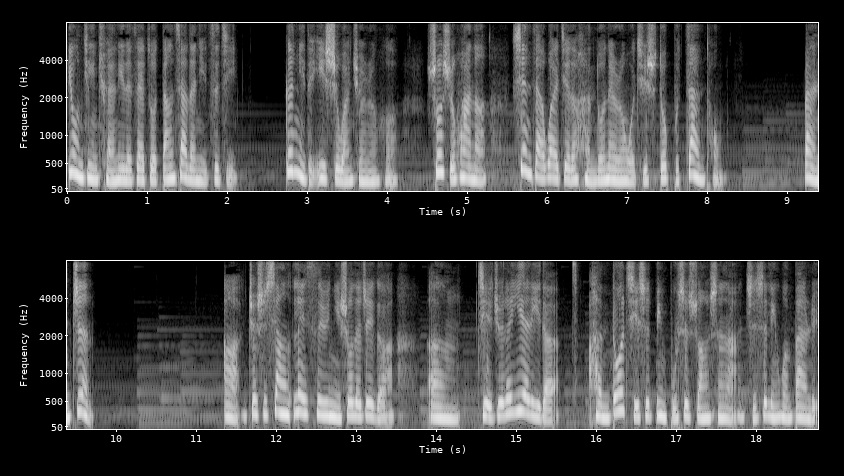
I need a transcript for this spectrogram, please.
用尽全力的在做当下的你自己，跟你的意识完全融合？说实话呢，现在外界的很多内容我其实都不赞同，反正。啊，就是像类似于你说的这个，嗯，解决了业力的很多，其实并不是双生啦，只是灵魂伴侣。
